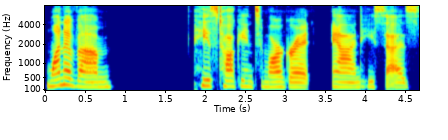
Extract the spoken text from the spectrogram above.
One of them, he's talking to Margaret and he says,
